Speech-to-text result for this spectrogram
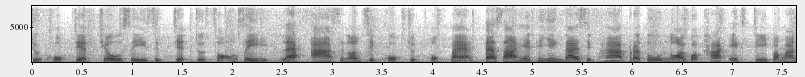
17.67 เชลซี 17.24 และอาร์เซนอล 16.68 แต่สาเหตุที่ยิงได้ 15 ประตูน้อยกว่าค่า XG ประมาณ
